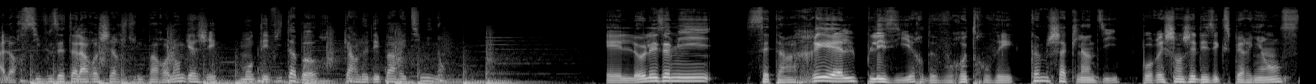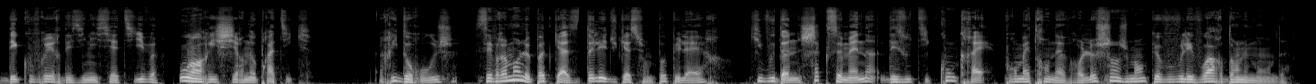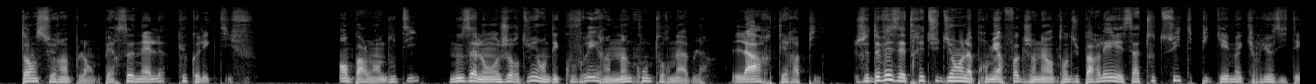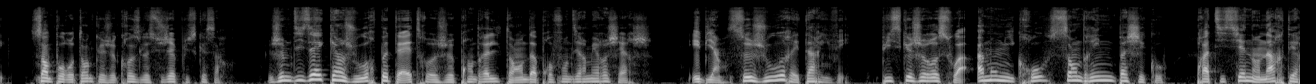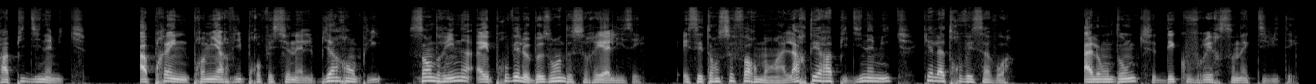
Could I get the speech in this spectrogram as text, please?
Alors si vous êtes à la recherche d'une parole engagée, montez vite à bord car le départ est imminent. Hello les amis C'est un réel plaisir de vous retrouver comme chaque lundi pour échanger des expériences, découvrir des initiatives ou enrichir nos pratiques. Rideau Rouge, c'est vraiment le podcast de l'éducation populaire qui vous donne chaque semaine des outils concrets pour mettre en œuvre le changement que vous voulez voir dans le monde, tant sur un plan personnel que collectif. En parlant d'outils, nous allons aujourd'hui en découvrir un incontournable, l'art-thérapie. Je devais être étudiant la première fois que j'en ai entendu parler et ça a tout de suite piqué ma curiosité sans pour autant que je creuse le sujet plus que ça. Je me disais qu'un jour, peut-être, je prendrais le temps d'approfondir mes recherches. Eh bien, ce jour est arrivé, puisque je reçois à mon micro Sandrine Pacheco, praticienne en art-thérapie dynamique. Après une première vie professionnelle bien remplie, Sandrine a éprouvé le besoin de se réaliser, et c'est en se formant à l'art-thérapie dynamique qu'elle a trouvé sa voie. Allons donc découvrir son activité.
